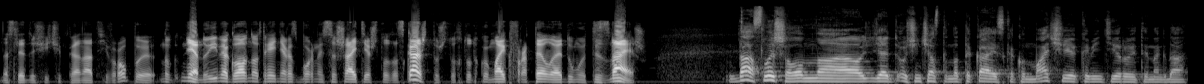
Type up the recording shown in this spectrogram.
на следующий чемпионат Европы. Ну, не, ну имя главного тренера сборной США тебе что-то скажет, потому что кто такой Майк Фрателло, я думаю, ты знаешь. Да, слышал, он, на, я очень часто натыкаюсь, как он матчи комментирует иногда.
